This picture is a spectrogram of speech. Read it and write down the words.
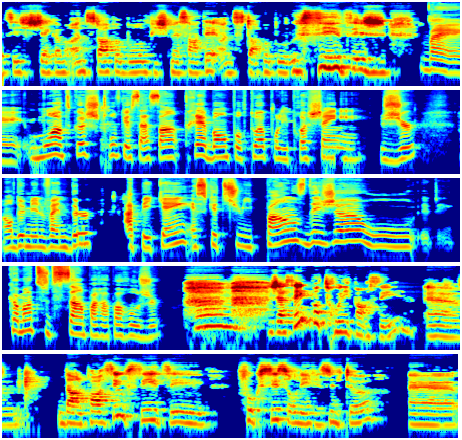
tu sais, j'étais comme unstoppable, puis je me sentais unstoppable aussi, tu sais. Ben, moi, en tout cas, je trouve que ça sent très bon pour toi pour les prochains Jeux en 2022 à Pékin. Est-ce que tu y penses déjà ou comment tu te sens par rapport aux Jeux? Um, J'essaie pas trop y penser. Euh, dans le passé aussi, tu sais, focuser sur les résultats euh,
